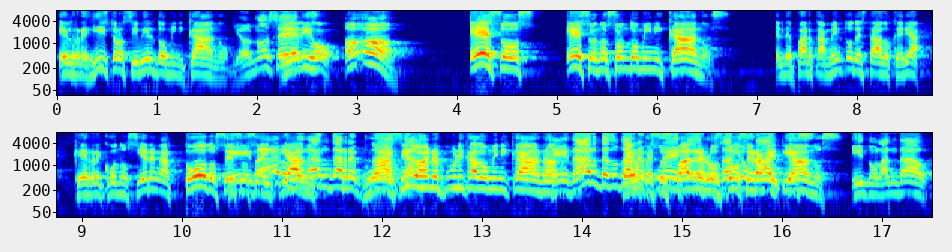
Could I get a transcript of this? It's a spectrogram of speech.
el registro civil dominicano, Yo no sé. le dijo, ah, esos, esos no son dominicanos. El Departamento de Estado quería que reconocieran a todos esos Quedaron haitianos nacidos en República Dominicana, Quedaron de dar pero que sus padres los Rosario dos eran Márquez haitianos. Y nos la han dado.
